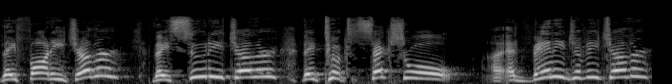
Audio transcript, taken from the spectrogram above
They fought each other. They sued each other. They took sexual uh, advantage of each other.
